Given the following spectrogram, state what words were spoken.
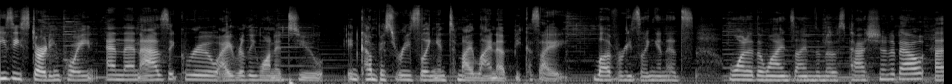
easy starting point, and then as it grew, I really wanted to encompass Riesling into my lineup because I love Riesling and it's one of the wines I'm the most passionate about. Uh,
